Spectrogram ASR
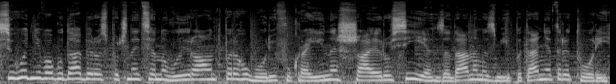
Сьогодні в Абу-Дабі розпочнеться новий раунд переговорів України, США і Росії. За даними змі, питання територій,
